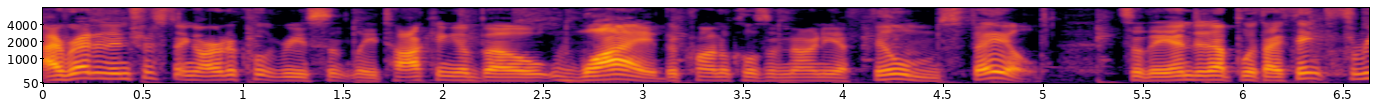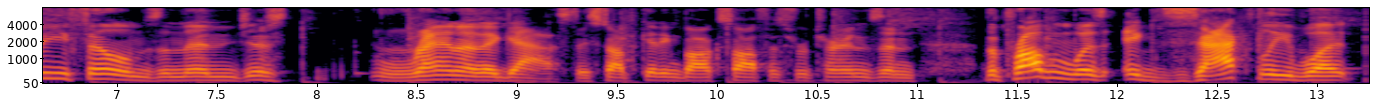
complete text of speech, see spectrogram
I read an interesting article recently talking about why the Chronicles of Narnia films failed. So they ended up with, I think, three films and then just ran out of gas. They stopped getting box office returns. And the problem was exactly what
